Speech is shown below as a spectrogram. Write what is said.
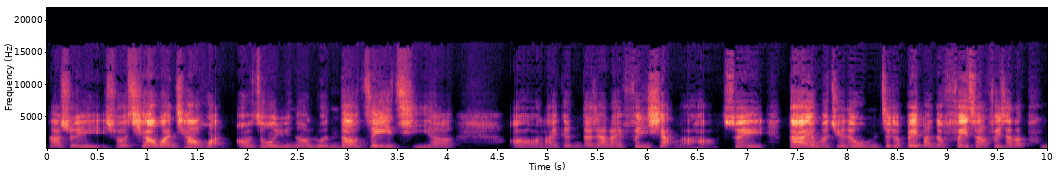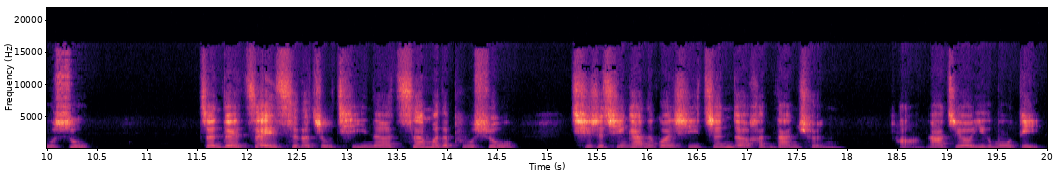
那所以说敲碗敲缓啊，终于呢轮到这一集啊。啊，来跟大家来分享了哈，所以大家有没有觉得我们这个背板都非常非常的朴素？针对这次的主题呢，这么的朴素，其实情感的关系真的很单纯。好，那只有一个目的，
